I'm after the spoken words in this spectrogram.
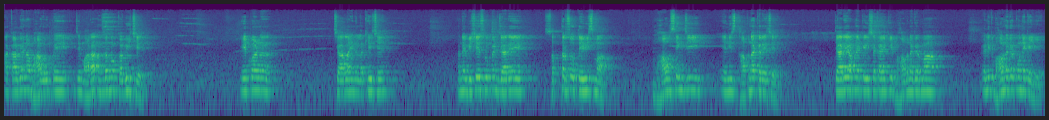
આ કાવ્યના ભાગરૂપે જે મારા અંદરનો કવિ છે, એ પણ ચાર લાઈને લખી છે. અને વિશેષ રૂપે જ્યારે સત્તરસો ત્રેવીસમાં ભાવસિંહજી એની સ્થાપના કરે છે, ત્યારે આપણે કહી શકાય કે ભાવનગરમાં, એટલે કે ભાવનગર કોને કહીએ?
